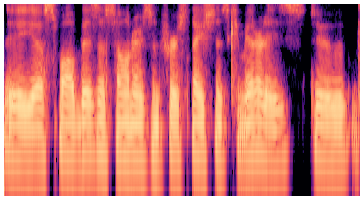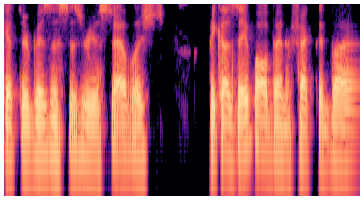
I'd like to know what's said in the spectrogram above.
the uh, small business owners and First Nations communities to get their businesses reestablished because they've all been affected by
